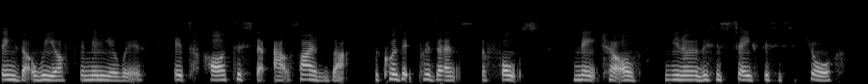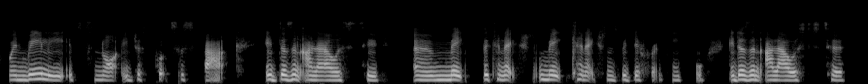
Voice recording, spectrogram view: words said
things that we are familiar with, it's hard to step outside of that because it presents the false nature of, you know, this is safe, this is secure, when really it's not. It just puts us back. It doesn't allow us to um, make the connection, make connections with different people. It doesn't allow us to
